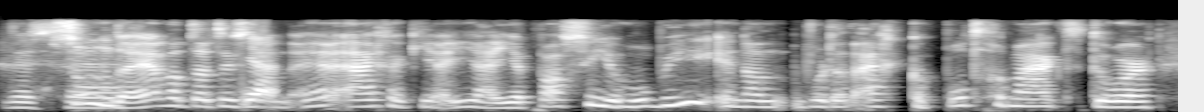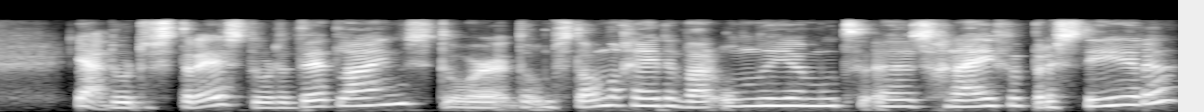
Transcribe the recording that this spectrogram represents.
dus, zonde uh, hè, want dat is dan hè, eigenlijk ja, ja, je passie, je hobby. En dan wordt dat eigenlijk kapot gemaakt door, ja, door de stress, door de deadlines, door de omstandigheden waaronder je moet uh, schrijven, presteren.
